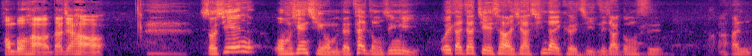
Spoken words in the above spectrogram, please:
黄博好，大家好。首先，我们先请我们的蔡总经理为大家介绍一下新代科技这家公司。麻烦你。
